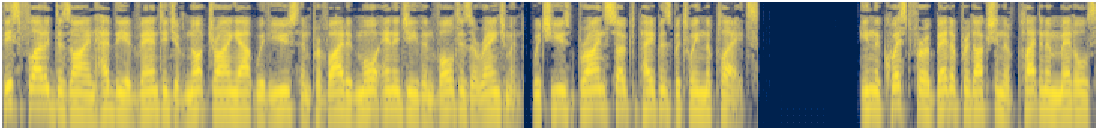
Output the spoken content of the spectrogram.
This flooded design had the advantage of not drying out with use and provided more energy than Volta's arrangement, which used brine-soaked papers between the plates. In the quest for a better production of platinum metals,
